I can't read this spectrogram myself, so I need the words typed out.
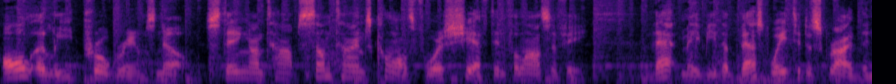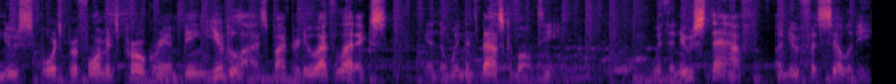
All elite programs know staying on top sometimes calls for a shift in philosophy. That may be the best way to describe the new sports performance program being utilized by Purdue Athletics and the women's basketball team. With a new staff, a new facility,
